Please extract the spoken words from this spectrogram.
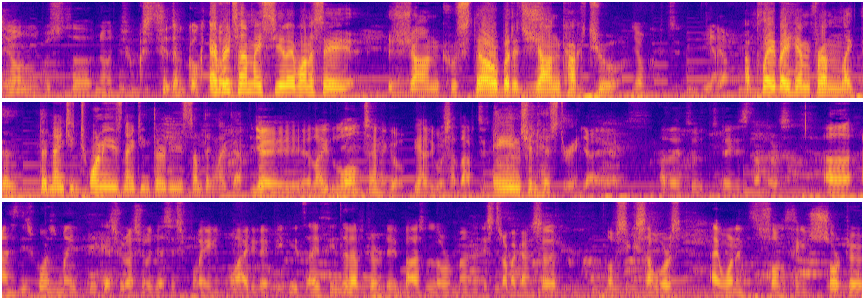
John Cousteau. No, John Cocteau. Every time I see it, I want to say Jean Cousteau, but it's Jean Cocteau. John Cocteau. Yeah. A play by him from like the, the 1920s, 1930s, something like that. Yeah, yeah, yeah, like long time ago Yeah. that it was adapted. to- Ancient history. Yeah, yeah, yeah. Added to today's standards. Uh, as this was my pick, I should actually just explain why did I pick it. I think that after the Baz Luhrmann extravaganza of six hours, I wanted something shorter,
